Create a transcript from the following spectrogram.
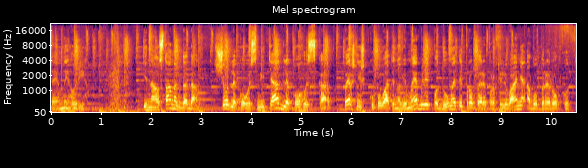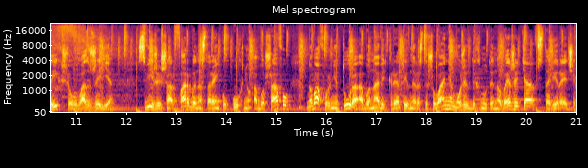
темний горіх. І наостанок додам, що для когось сміття, для когось скарб. Перш ніж купувати нові меблі, подумайте про перепрофілювання або переробку тих, що у вас вже є. Свіжий шар фарби на стареньку кухню або шафу, нова фурнітура або навіть креативне розташування може вдихнути нове життя в старі речі.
